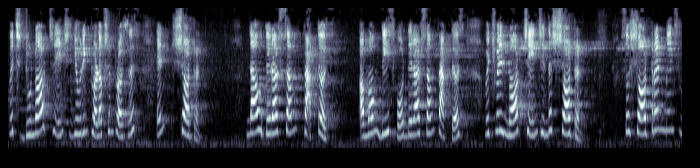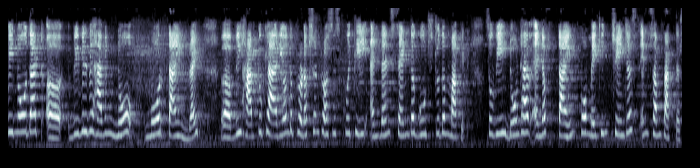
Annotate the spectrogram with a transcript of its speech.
which do not change during production process in short run. Now there are some factors among these four there are some factors which will not change in the short run. So short run means we know that uh, we will be having no more time right uh, we have to carry on the production process quickly and then send the goods to the market. So we don't have enough time for making changes in some factors.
